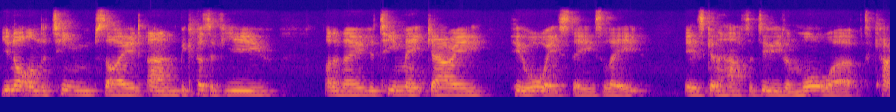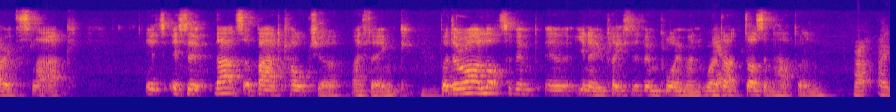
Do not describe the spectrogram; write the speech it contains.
you're not on the team side, and because of you, I don't know, your teammate Gary, who always stays late, is going to have to do even more work to carry the slack. It's, it's a that's a bad culture, I think. Mm-hmm. But there are lots of uh, you know places of employment where yeah. that doesn't happen. Well, uh,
